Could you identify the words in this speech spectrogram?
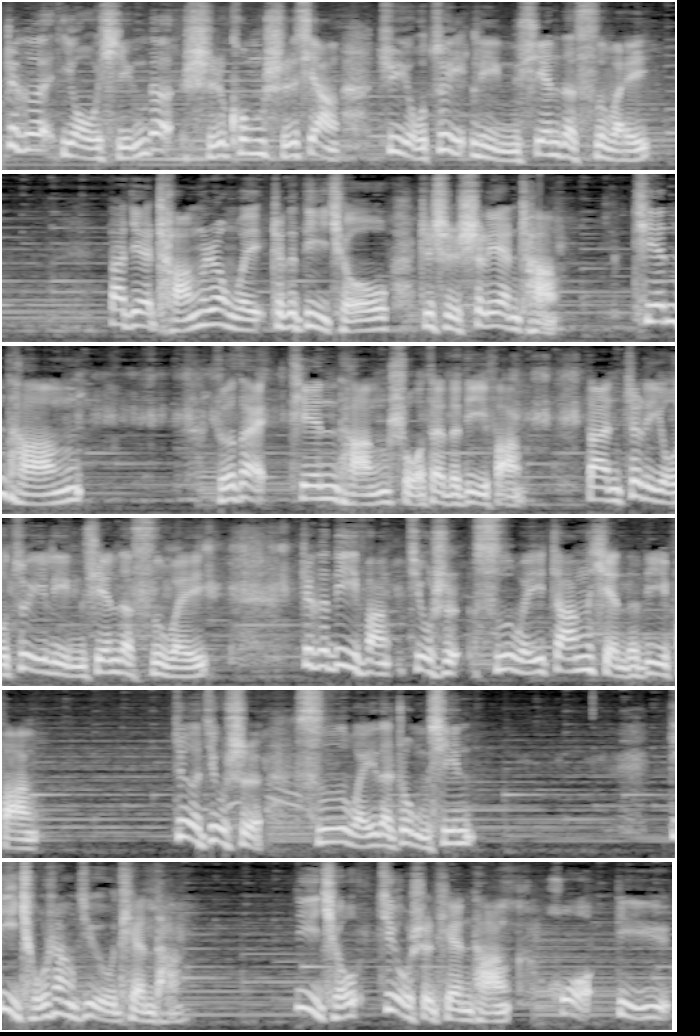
这个有形的时空实相具有最领先的思维。大家常认为这个地球只是试炼场，天堂则在天堂所在的地方。但这里有最领先的思维，这个地方就是思维彰显的地方，这就是思维的重心。地球上就有天堂，地球就是天堂或地狱，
